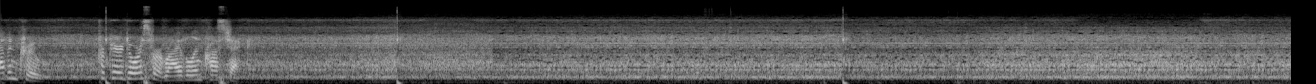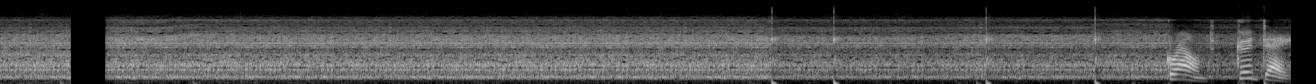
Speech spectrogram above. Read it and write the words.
Cabin crew. Prepare doors for arrival and cross-check. Ground. Good day.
